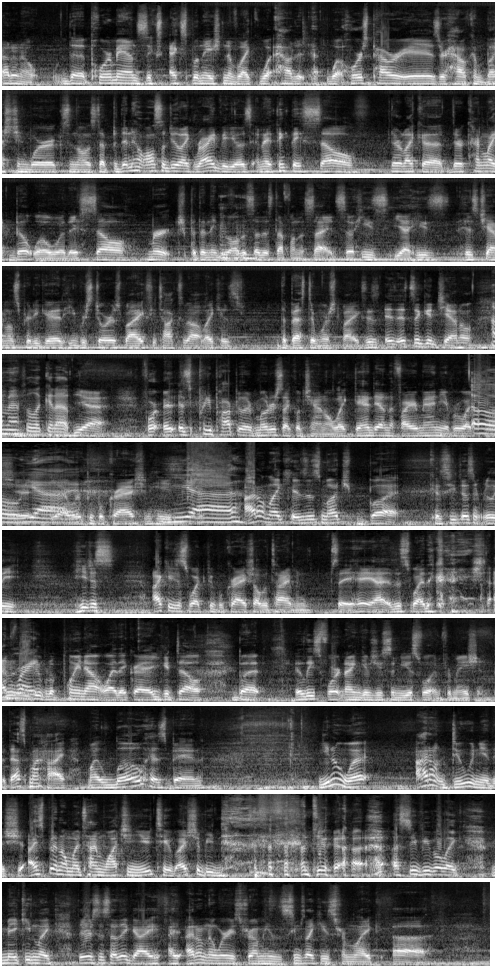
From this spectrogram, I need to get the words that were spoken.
I don't know the poor man's ex- explanation of like what how to, what horsepower is or how combustion works and all this stuff. But then he'll also do like ride videos, and I think they sell. They're like a they're kind of like Biltwell where they sell merch, but then they do all this mm-hmm. other stuff on the side. So he's yeah he's his channel's pretty good. He restores bikes. He talks about like his the best and worst bikes. It's, it's a good channel. I'm gonna have to look it up. Yeah, for it's a pretty popular motorcycle channel. Like Dan Dan the Fireman. You ever watch Oh, his shit? yeah. Yeah, where people crash and he. Yeah. I don't like his as much, but because he doesn't really, he just. I could just watch people crash all the time and say, "Hey, I, this is why they crashed." I don't Right. need people to point out why they crashed. You could tell, but at least FortNine gives you some useful information. But that's my high. My low has been, you know what? I don't do any of this shit. I spend all my time watching YouTube. I should be. Dude, I see people like making like. There's this other guy. I, I don't know where he's from. He seems like he's from like. Uh,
